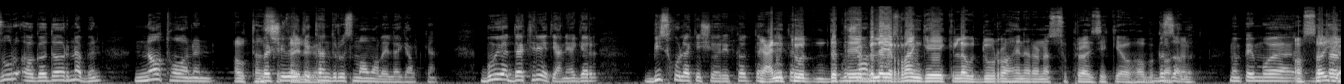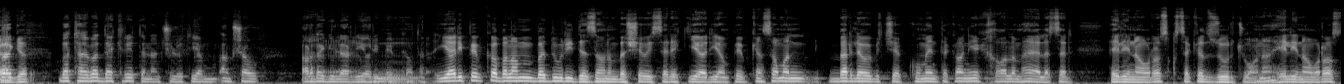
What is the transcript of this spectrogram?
زور ئاگادار نەبن ناتوانن بە شێوەیەکی تەندروست مامەڵی لەگەڵ بکەن بویە دەکرێت یعنی ئەگەر بیسخولەکی شێری بکەوت دەتێ بڵێ ڕەنگەیەک لەو دوو ڕاهێنەرەنە سوپرایزێکی ئەوها بزڵت من پێم وایە بە تایبەت دەکرێتەن ئەنچلوتی ئەم شەو ئەردەگولەر یاری پێ بکاتن یاری پێ بکە بەڵام بە دووری دەزانم بە شێوەی سەرەکی یاریان پێ بکەن سامان بەر لەوە بچێک کومنتەکان یەک خاڵم هەیە لەسەر هێلی ناوەڕاست قسەکەت زۆر جوانە هێلی ناوەڕاست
